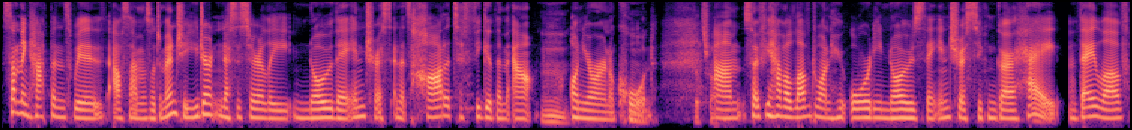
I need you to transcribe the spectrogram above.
something happens with Alzheimer's or dementia, you don't necessarily know their interests and it's harder to figure them out mm. on your own mm. accord. Mm. That's right. Um, so if you have a loved one who already knows their interests, you can go, hey, they love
